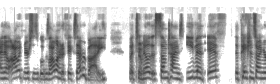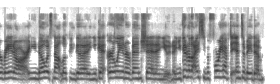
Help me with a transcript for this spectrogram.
i know i went to nursing school because i wanted to fix everybody. But to know that sometimes even if the patient's on your radar and you know it's not looking good and you get early intervention and you, you know you get into the ICU before you have to intubate them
